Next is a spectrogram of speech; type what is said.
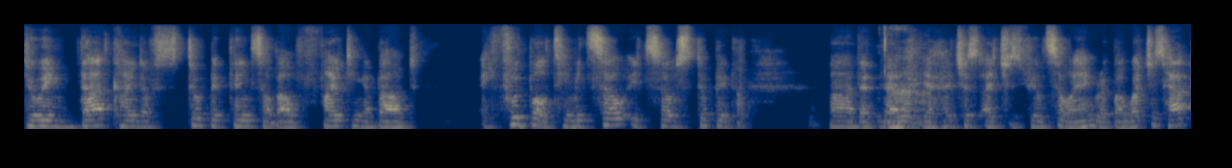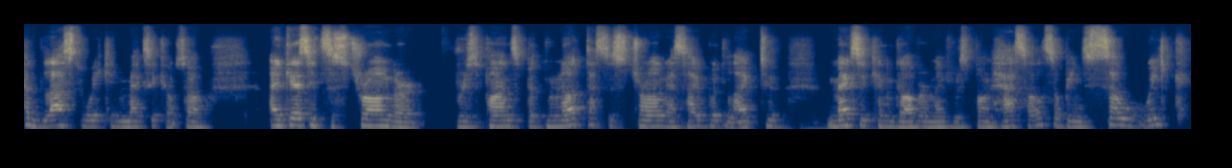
doing that kind of stupid things about fighting about a football team. It's so, it's so stupid. Uh, that, that Yeah. yeah, I just I just feel so angry about what just happened last week in Mexico. So I guess it's a stronger response, but not as strong as I would like to. Mexican government response has also been so weak.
